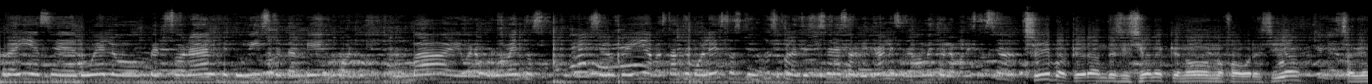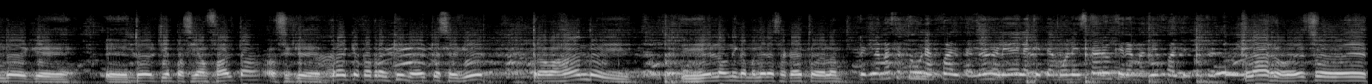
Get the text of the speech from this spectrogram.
Por ahí ese duelo personal que tuviste también con Mumbai, bueno, por momentos eh, se los veía bastante molestos, incluso con las decisiones arbitrales en el momento de la amonestación. Sí, porque eran decisiones que no nos favorecían, sabiendo de que eh, todo el tiempo hacían falta, así que pero hay que estar tranquilo, hay que seguir trabajando y, y es la única manera de sacar esto adelante. Reclamaste tú una falta, ¿no? En realidad de la que te amonestaron, que era más bien falta contra tuyo. Claro, eso es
